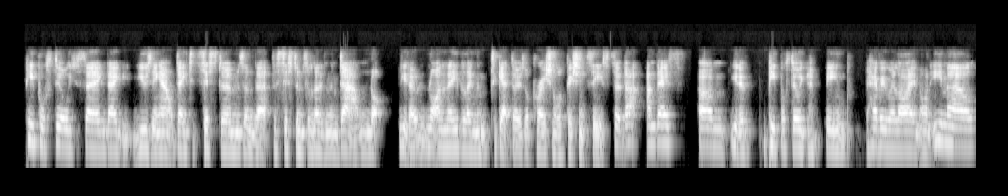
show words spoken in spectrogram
people still saying they're using outdated systems and that the systems are letting them down not you know not enabling them to get those operational efficiencies so that and there's um you know people still being heavy reliant on email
